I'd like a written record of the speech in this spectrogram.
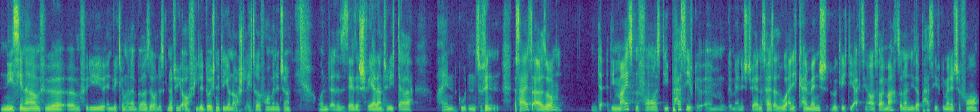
Näschen haben für, ähm, für die Entwicklung einer Börse. Und es gibt natürlich auch viele durchschnittliche und auch schlechtere Fondsmanager. Und es ist sehr, sehr schwer natürlich da einen guten zu finden. Das heißt also, die meisten Fonds, die passiv ähm, gemanagt werden, das heißt also, wo eigentlich kein Mensch wirklich die Aktienauswahl macht, sondern dieser passiv gemanagte Fonds,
